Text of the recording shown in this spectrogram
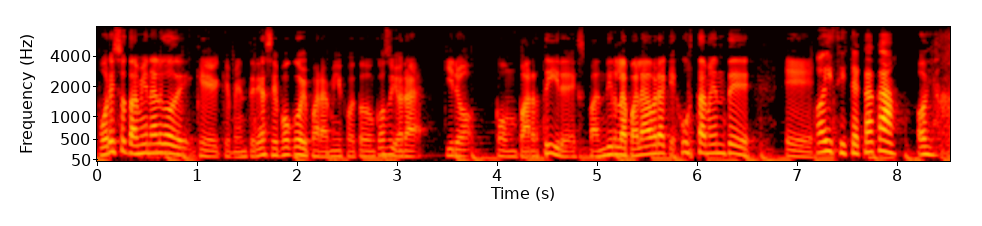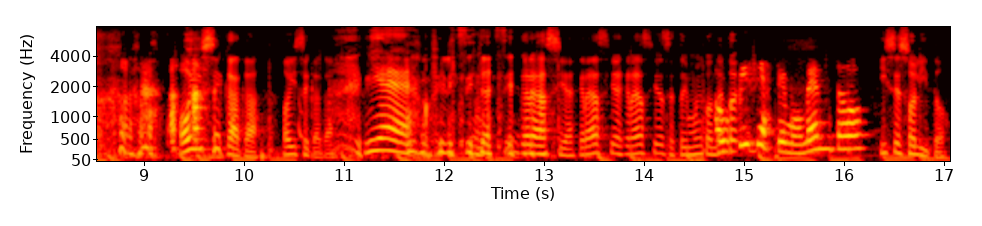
Por eso también algo de, que, que me enteré hace poco y para mí fue todo un coso y ahora quiero compartir, expandir la palabra que justamente eh, ¿Hoy hiciste caca? hoy, hoy se caca, hoy se caca. Bien, felicitaciones. Gracias, gracias, gracias, estoy muy contento. auspicia este momento. Hice solito.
